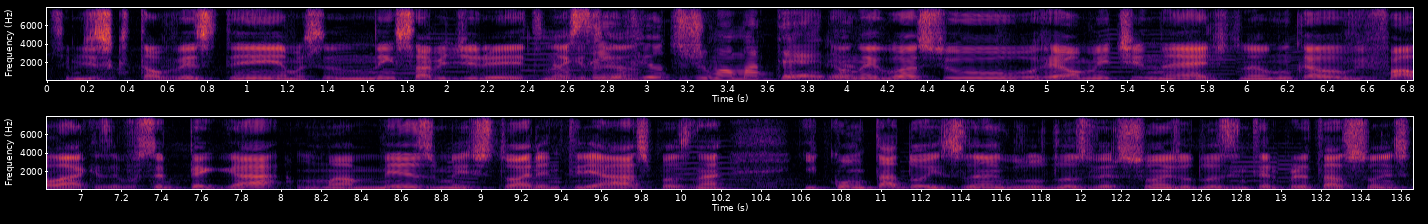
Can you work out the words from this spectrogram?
Você me disse que talvez tenha, mas você nem sabe direito. Não né? sei, dizer, eu vi outro de uma matéria. É um negócio realmente inédito, né? Eu nunca ouvi falar. Quer dizer, você pegar uma mesma história, entre aspas, né? E contar dois ângulos, ou duas versões, ou duas interpretações.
